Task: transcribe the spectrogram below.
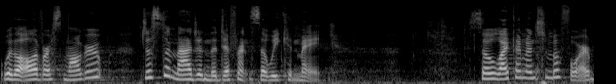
with all of our small group, just imagine the difference that we can make. So, like I mentioned before,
